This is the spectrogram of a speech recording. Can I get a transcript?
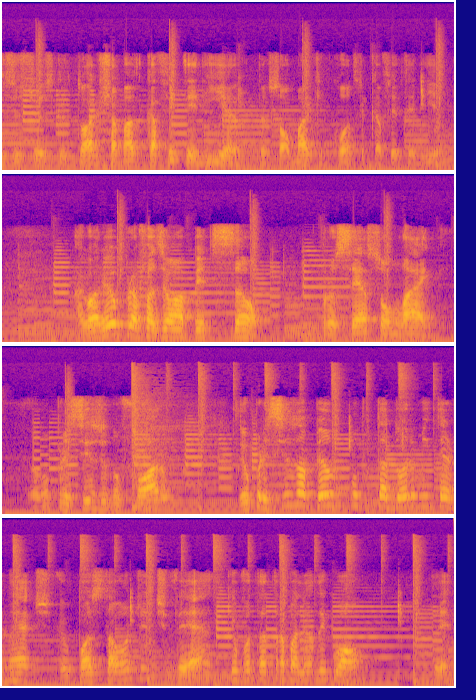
existe um escritório chamado cafeteria, o pessoal marca encontro em cafeteria. Agora eu para fazer uma petição, um processo online, eu não preciso ir no fórum eu preciso apenas do computador e uma internet. Eu posso estar onde estiver, que eu vou estar trabalhando igual. Entende?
